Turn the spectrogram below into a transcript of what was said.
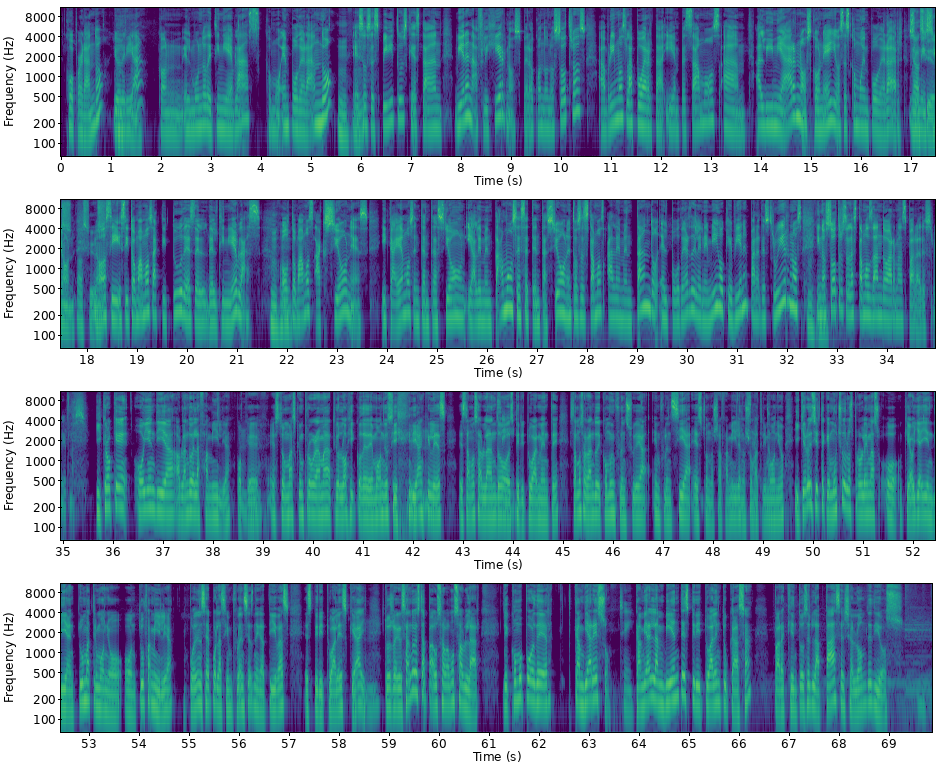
cooperando, yo diría, con el mundo de tinieblas, como empoderando Ujú. esos espíritus que están, vienen a afligirnos, pero cuando nosotros abrimos la puerta y empezamos a, alinearnos con ellos, es como empoderar su Así es, misión. así es. ¿no? Si, si tomamos actitudes del, del tinieblas o tomamos acciones y caemos en tentación y alimentamos esa tentación, entonces estamos alimentando el poder del enemigo que viene para destruirnos y nosotros le estamos dando armas para destruirnos. Y creo que hoy en día, hablando de la familia, porque esto más que un programa teológico de demonios y, ángeles, estamos hablando Sí. espiritualmente, estamos hablando de cómo influencia, influencia esto en nuestra familia, en nuestro matrimonio. Y quiero decirte que muchos de los problemas o, que hoy hay en día en tu matrimonio o en tu familia pueden ser por las influencias negativas espirituales que hay. Entonces, regresando a esta pausa, vamos a hablar de cómo poder cambiar eso Sí. cambiar el ambiente espiritual en tu casa para que entonces la paz, el shalom de Dios,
